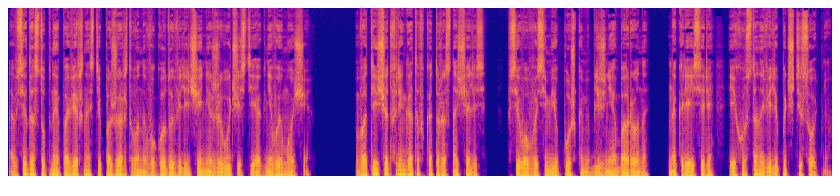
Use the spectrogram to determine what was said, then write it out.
а все доступные поверхности пожертвованы в угоду увеличения живучести и огневой мощи. В отличие от фрегатов, которые оснащались всего восемью пушками ближней обороны, на крейсере их установили почти сотню.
